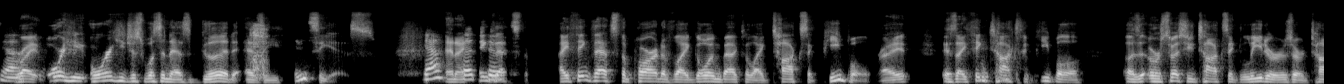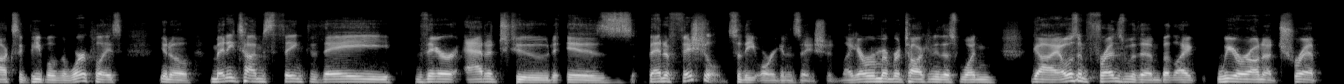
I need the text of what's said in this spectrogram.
yeah. Right. Or he, or he just wasn't as good as he thinks he is. Yeah. And I think too. that's I think that's the part of like going back to like toxic people, right? Is I think mm-hmm. toxic people, or especially toxic leaders or toxic people in the workplace, you know, many times think they their attitude is beneficial to the organization. Like I remember talking to this one guy, I wasn't friends with him, but like we were on a trip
